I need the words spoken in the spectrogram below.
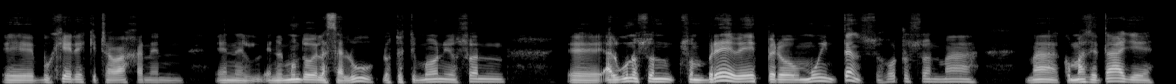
eh, mujeres que trabajan en, el, mundo de la salud. Los testimonios son, algunos son, son breves, pero muy intensos, otros son más, más con más detalle.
